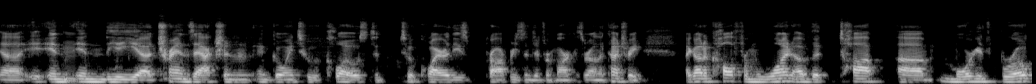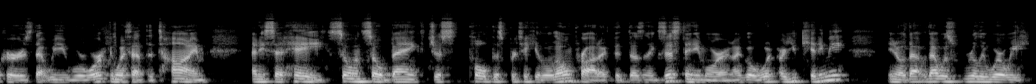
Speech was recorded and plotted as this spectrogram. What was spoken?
uh, in mm in the uh, transaction and going to a close to, to acquire these properties in different markets around the country. I got a call from one of the top uh, mortgage brokers that we were working with at the time, and he said, "Hey, so and so bank just pulled this particular loan product that doesn't exist anymore." And I go, "What? Are you kidding me?" You know that that was really where we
